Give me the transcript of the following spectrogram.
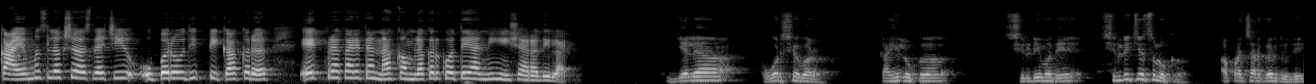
कायमच लक्ष असल्याची उपरोधिक टीका करत एक प्रकारे त्यांना कमलाकर कोते यांनी इशारा दिलाय. गेल्या वर्षभर काही लोक शिर्डीमध्ये शिर्डीचेच लोक अप्रचार करीत होते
